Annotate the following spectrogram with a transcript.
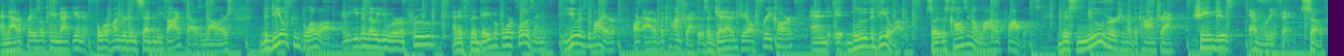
and that appraisal came back in at $475,000, the deal could blow up and even though you were approved and it's the day before closing, you as the buyer are out of the contract. It was a get out of jail free card and it blew the deal up. So it was causing a lot of problems. This new version of the contract changes everything. So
